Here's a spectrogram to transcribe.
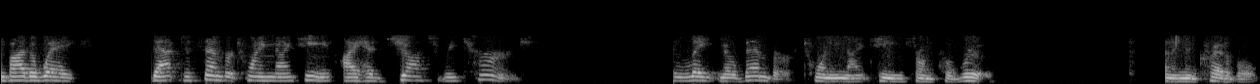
And by the way, that December 2019, I had just returned late November 2019 from Peru. An incredible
